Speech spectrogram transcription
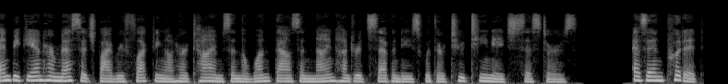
Ann began her message by reflecting on her times in the 1970s with her two teenage sisters. As Anne put it,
